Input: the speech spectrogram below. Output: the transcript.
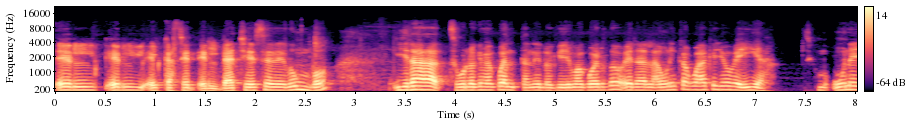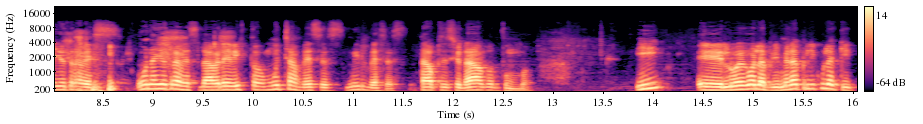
el, el, el cassette, el VHS de Dumbo, y era, según lo que me cuentan y lo que yo me acuerdo, era la única weá que yo veía. Como una y otra vez, una y otra vez. La habré visto muchas veces, mil veces. Estaba obsesionado con Dumbo. Y eh, luego la primera película que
